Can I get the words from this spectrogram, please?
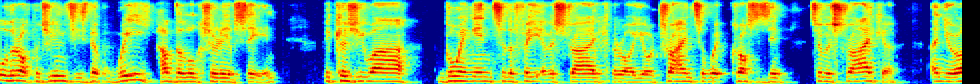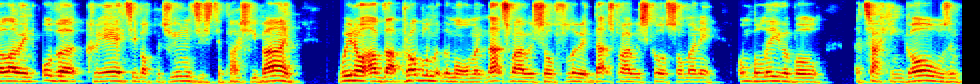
other opportunities that we have the luxury of seeing because you are going into the feet of a striker or you're trying to whip crosses in to a striker and you're allowing other creative opportunities to pass you by. We don't have that problem at the moment. That's why we're so fluid. That's why we score so many unbelievable attacking goals. And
